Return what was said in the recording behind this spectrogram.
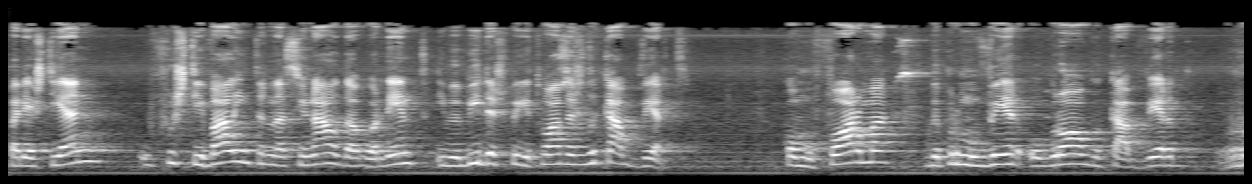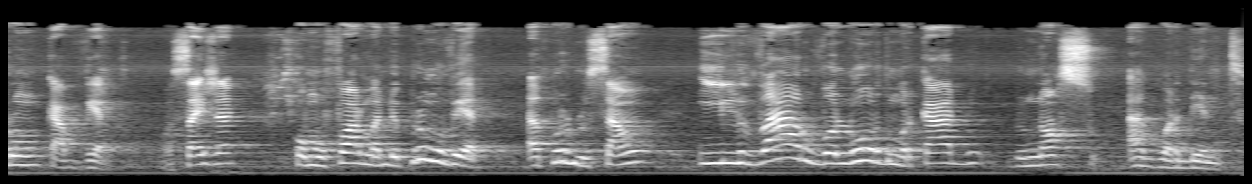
para este ano, o Festival Internacional de Aguardente e Bebidas Espirituosas de Cabo Verde, como forma de promover o grog Cabo Verde, rum Cabo Verde, ou seja, como forma de promover a produção e elevar o valor do mercado do nosso aguardente.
